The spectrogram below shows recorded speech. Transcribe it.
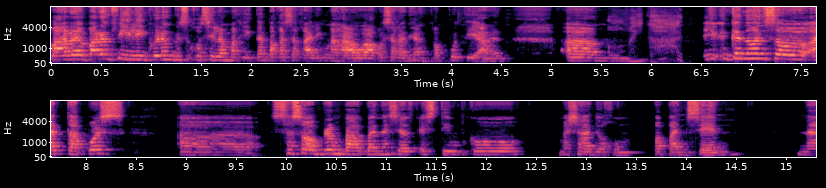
Para, parang feeling ko lang gusto ko silang makita, baka sakaling mahawa ako sa kanilang kaputian. Um, oh my God. Y- ganon, so, at tapos, uh, sa sobrang baba ng self-esteem ko, masyado akong papansin na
